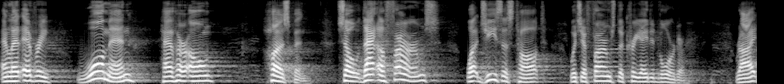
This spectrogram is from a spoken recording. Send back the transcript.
And let every woman have her own husband. So that affirms what Jesus taught, which affirms the created order, right?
